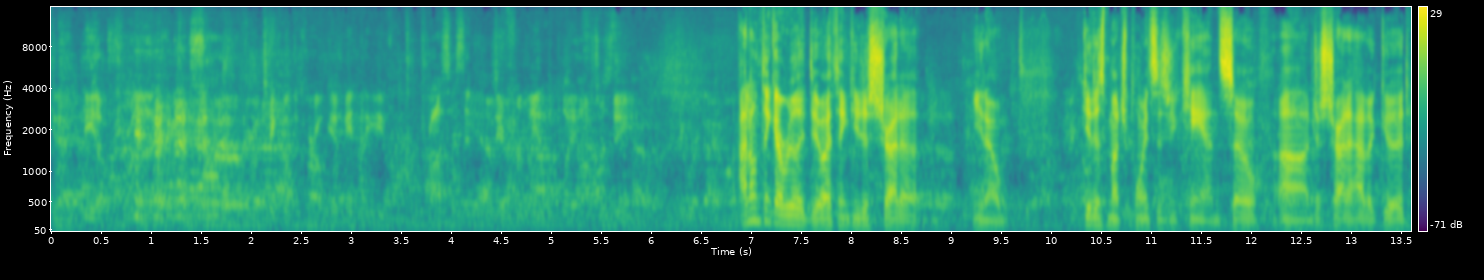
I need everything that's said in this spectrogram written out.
You know, be up front, conserve, or take what the car will give me. How do you process it differently in the playoffs, or do you? I don't think I really do. I think you just try to, you know, get as much points as you can. So uh, just try to have a good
